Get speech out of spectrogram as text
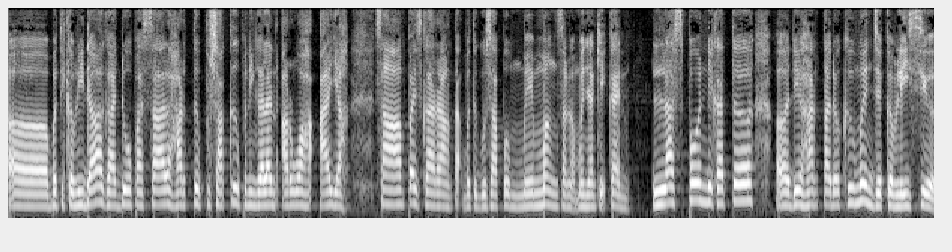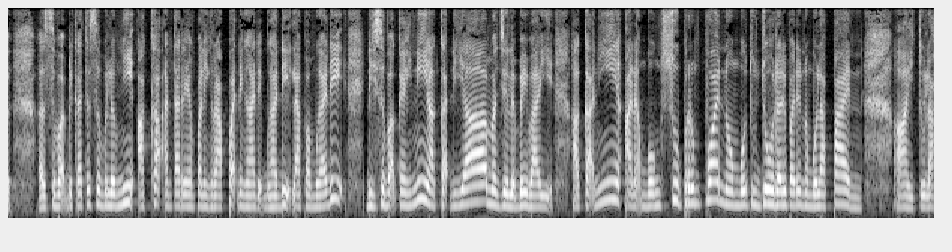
uh, bertikam lidah gaduh pasal harta pusaka peninggalan arwah ayah. Sampai sekarang tak bertegur siapa. Memang sangat menyakitkan. Last pun dia kata uh, dia hantar dokumen je ke Malaysia. Uh, sebab dia kata sebelum ni akak antara yang paling rapat dengan adik-beradik, lapan beradik. Disebabkan ini akak diam je lebih baik. Akak ni anak bongsu perempuan nombor tujuh daripada nombor lapan. Uh, itulah.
